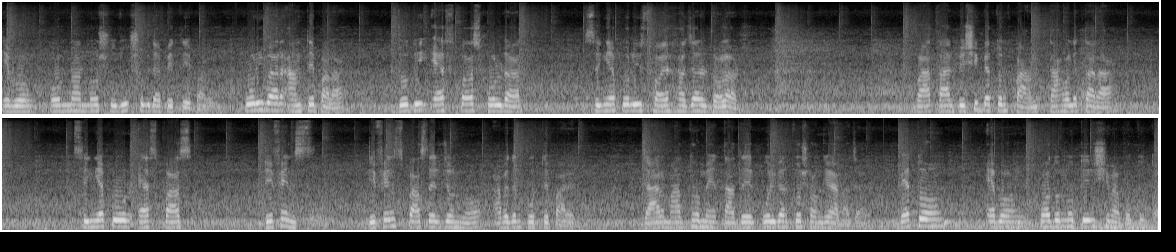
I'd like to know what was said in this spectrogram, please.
এবং অন্যান্য সুযোগ সুবিধা পেতে পারেন। পরিবার আনতে পারা, যদি এস পাস হোল্ডার সিঙ্গাপুরি ছয় হাজার ডলার বা তার বেশি বেতন পান, তাহলে তারা Singapore S pass defence defence পাসের জন্য আবেদন করতে পারেন, যার মাধ্যমে তাদের পরিবারকে সঙ্গে আনা যায়। বেতন এবং পদোন্নতির সীমাবদ্ধতা।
